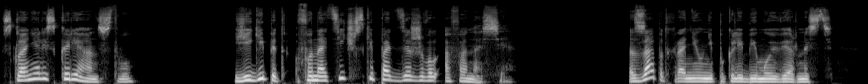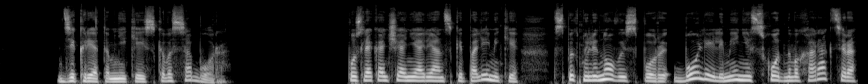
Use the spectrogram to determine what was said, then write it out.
склонялись к арианству. Египет фанатически поддерживал Афанасия. Запад хранил непоколебимую верность декретам Никейского собора. После окончания арианской полемики вспыхнули новые споры более или менее сходного характера,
